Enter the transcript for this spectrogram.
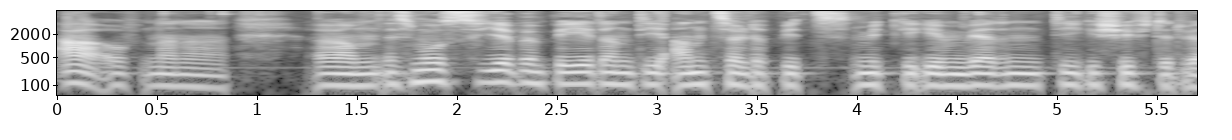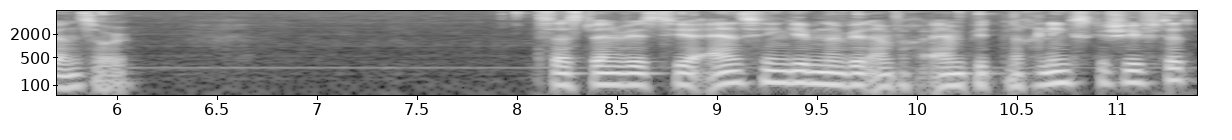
Ah, auf, nein, nein, nein. Ähm, es muss hier beim B dann die Anzahl der Bits mitgegeben werden, die geschiftet werden soll. Das heißt, wenn wir jetzt hier 1 hingeben, dann wird einfach ein Bit nach links geschiftet.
